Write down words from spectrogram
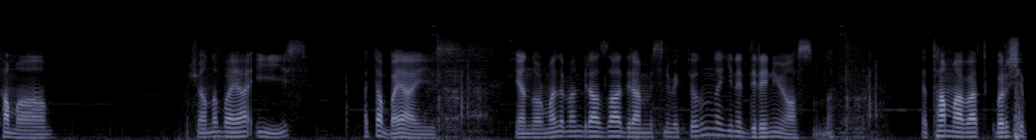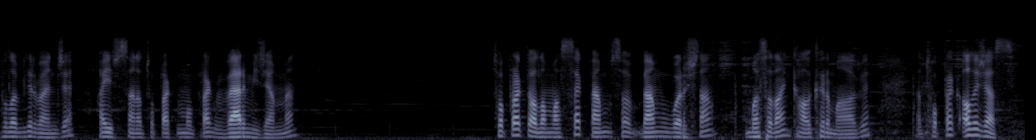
Tamam. Şu anda bayağı iyiyiz. Hatta bayağı iyiyiz. Yani normalde ben biraz daha direnmesini bekliyordum da yine direniyor aslında. Ya tamam abi artık barış yapılabilir bence. Hayır sana toprak toprak vermeyeceğim ben. Toprak da alamazsak ben bu ben bu barıştan masadan kalkarım abi. Ya toprak alacağız.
